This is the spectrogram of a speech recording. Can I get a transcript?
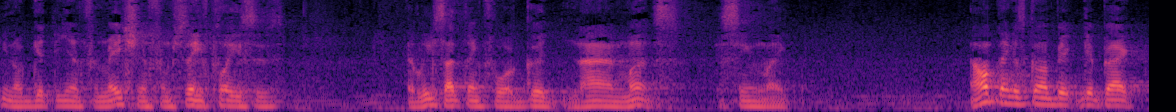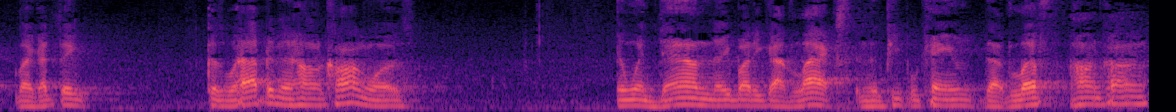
you know, get the information from safe places. At least I think for a good nine months, it seemed like. I don't think it's gonna be, get back. Like I think, because what happened in Hong Kong was, it went down and everybody got laxed, and then people came that left Hong Kong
